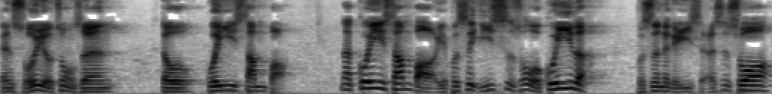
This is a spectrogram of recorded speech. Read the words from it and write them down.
跟所有众生都皈依三宝。那皈依三宝也不是一次说我皈依了，不是那个意思，而是说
